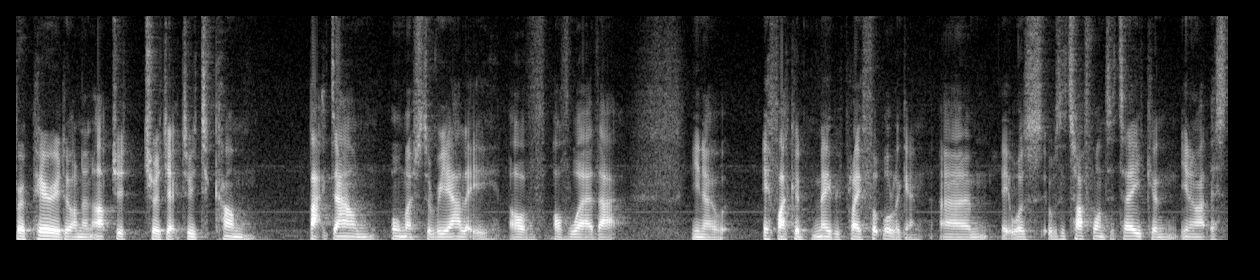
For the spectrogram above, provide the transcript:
for a period on an up tra- trajectory to come back down almost to reality of of where that you know if I could maybe play football again. Um, it was it was a tough one to take, and you know, at this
